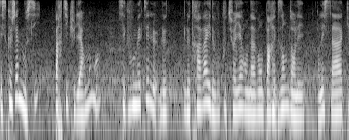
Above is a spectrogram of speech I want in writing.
Et ce que j'aime aussi particulièrement, hein, c'est que vous mettez le, travail de vos couturières en avant. Par exemple, dans les, dans les sacs,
